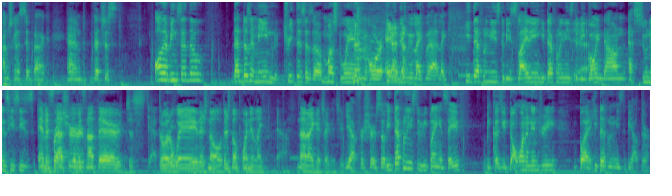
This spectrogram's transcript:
I'm just gonna sit back." And that's just. All that being said, though, that doesn't mean treat this as a must win or anything yeah, no. like that. Like he definitely needs to be sliding. He definitely needs to be going down as soon as he sees any if pressure. Not, if it's not there, just yeah, throw it away. There's no there's no point in like yeah. No, no, I get you, I get you. Yeah, for sure. So he definitely needs to be playing it safe because you don't want an injury, but he definitely needs to be out there.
